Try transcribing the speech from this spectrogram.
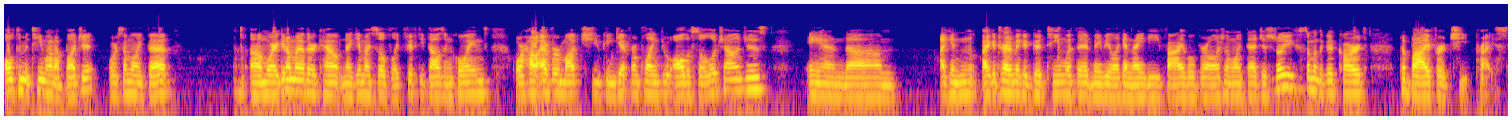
Ultimate Team on a budget or something like that um, where I get on my other account and I give myself like 50,000 coins or however much you can get from playing through all the solo challenges. And um, I can I can try to make a good team with it maybe like a 95 overall or something like that just show you some of the good cards to buy for a cheap price.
